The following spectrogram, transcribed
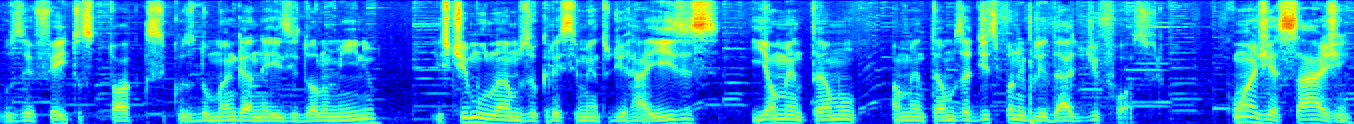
os efeitos tóxicos do manganês e do alumínio. Estimulamos o crescimento de raízes e aumentamos, aumentamos a disponibilidade de fósforo. Com a gessagem,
